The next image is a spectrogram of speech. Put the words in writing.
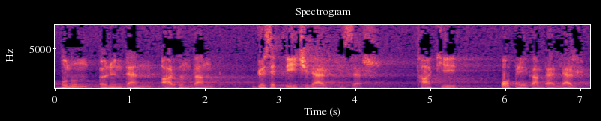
bunun önünden ardından gözetleyiciler dizer. Ta ki o peygamberler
